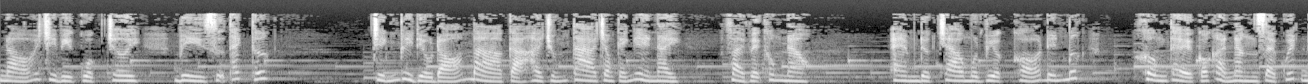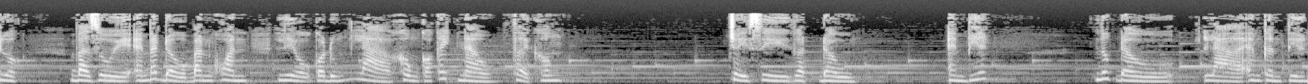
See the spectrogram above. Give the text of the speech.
Nó chỉ vì cuộc chơi, vì sự thách thức. Chính vì điều đó mà cả hai chúng ta trong cái nghề này, phải vậy không nào? Em được trao một việc khó đến mức không thể có khả năng giải quyết được và rồi em bắt đầu băn khoăn liệu có đúng là không có cách nào, phải không? Tracy gật đầu. Em biết. Lúc đầu là em cần tiền.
